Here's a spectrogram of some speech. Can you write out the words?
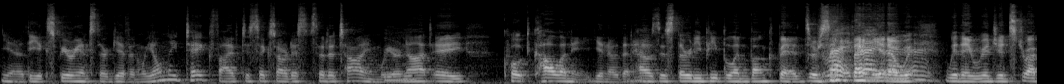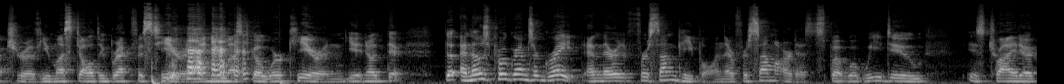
you know the experience they're given. We only take five to six artists at a time. We mm-hmm. are not a quote colony, you know, that houses 30 people in bunk beds or something, right, right, you know, right, with, with, a rigid structure of you must all do breakfast here and then you must go work here. And, you know, the, and those programs are great and they're for some people and they're for some artists. But what we do is try to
